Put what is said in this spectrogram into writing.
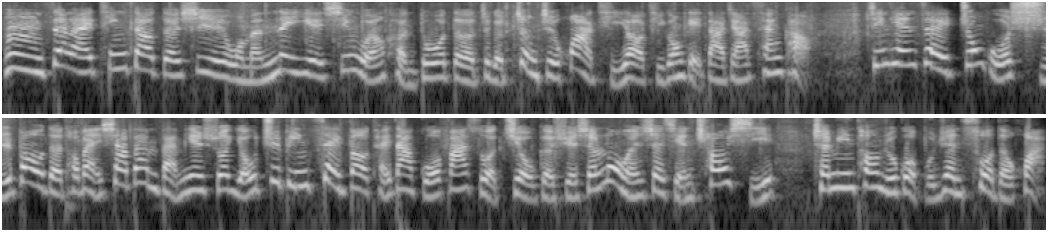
嗯，再来听到的是我们内页新闻很多的这个政治话题，要提供给大家参考。今天在中国时报的头版下半版面说，尤志斌再报台大国发所九个学生论文涉嫌抄袭，陈明通如果不认错的话，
